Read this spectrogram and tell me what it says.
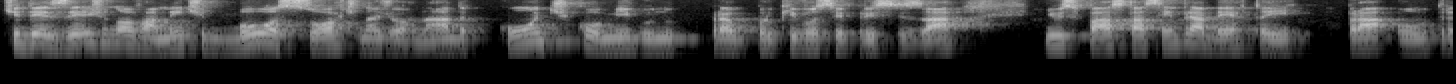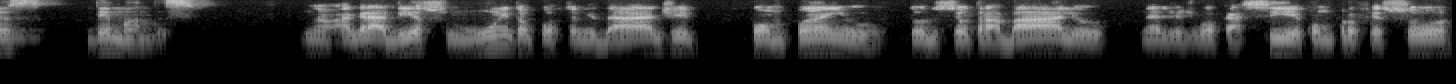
Te desejo novamente boa sorte na jornada. Conte comigo para o que você precisar. E o espaço está sempre aberto aí para outras demandas. Não, agradeço muito a oportunidade, acompanho todo o seu trabalho né, de advocacia como professor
